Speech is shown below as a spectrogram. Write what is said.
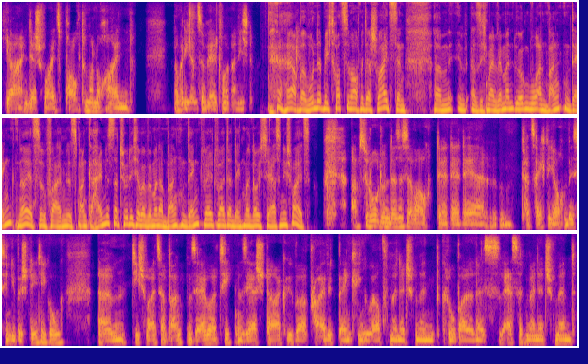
ja, in der Schweiz brauchte man noch einen, aber die ganze Welt wollen wir nicht. Aber wundert mich trotzdem auch mit der Schweiz, denn ähm, also ich meine, wenn man irgendwo an Banken denkt, ne, jetzt vor allem das Bankgeheimnis natürlich, aber wenn man an Banken denkt weltweit, dann denkt man, glaube ich, zuerst in die Schweiz. Absolut, und das ist aber auch der, der, der tatsächlich auch ein bisschen die Bestätigung. Ähm, die Schweizer Banken selber ticken sehr stark über Private Banking, Wealth Management, globales Asset Management.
